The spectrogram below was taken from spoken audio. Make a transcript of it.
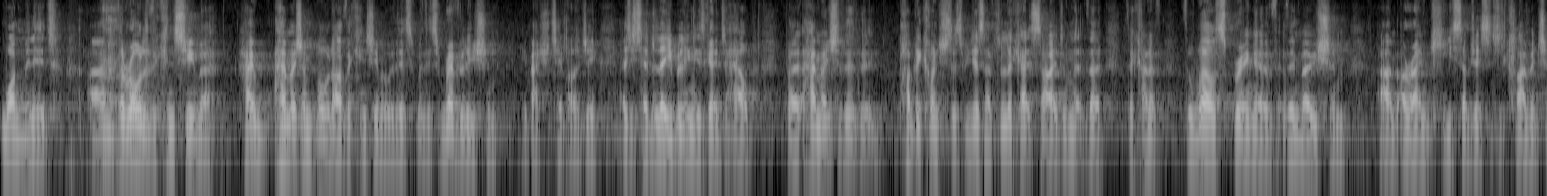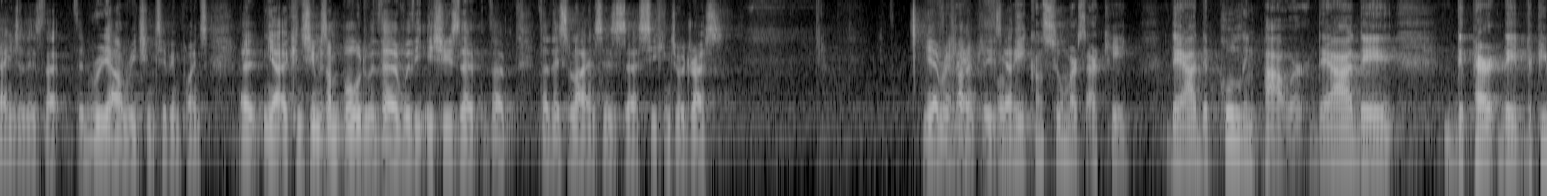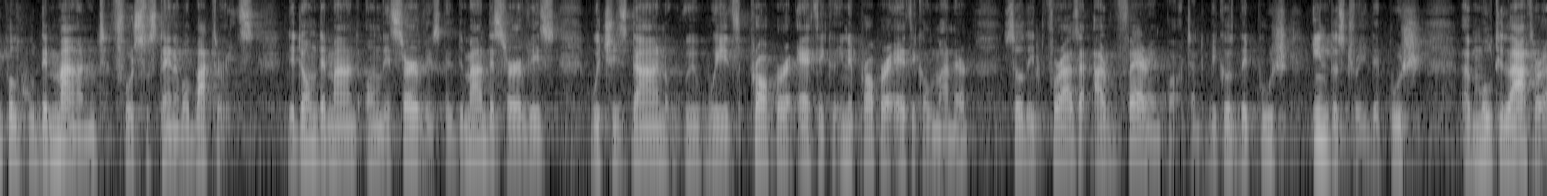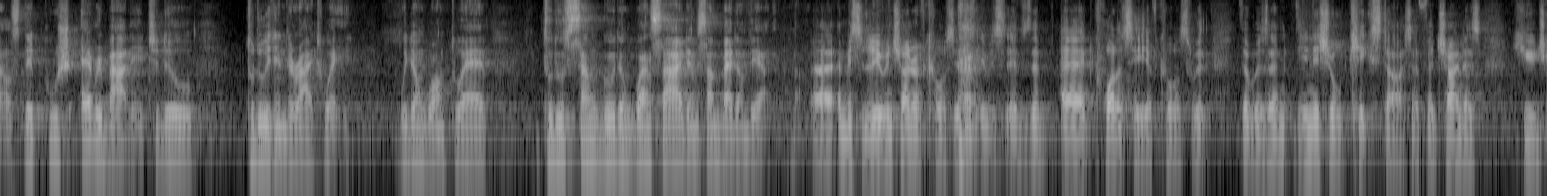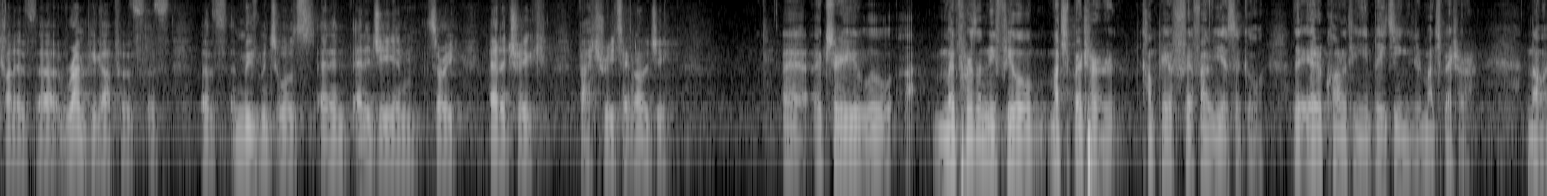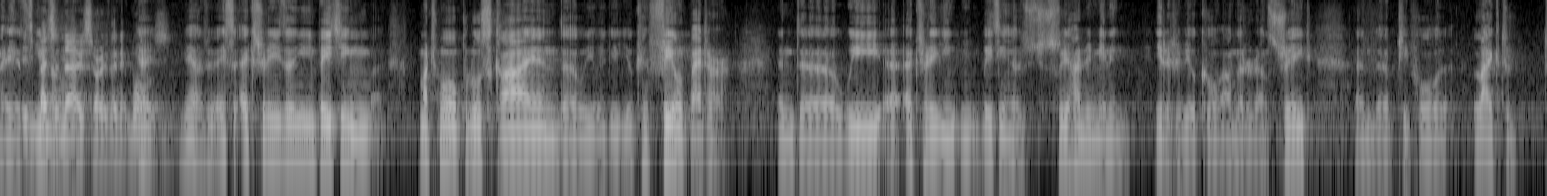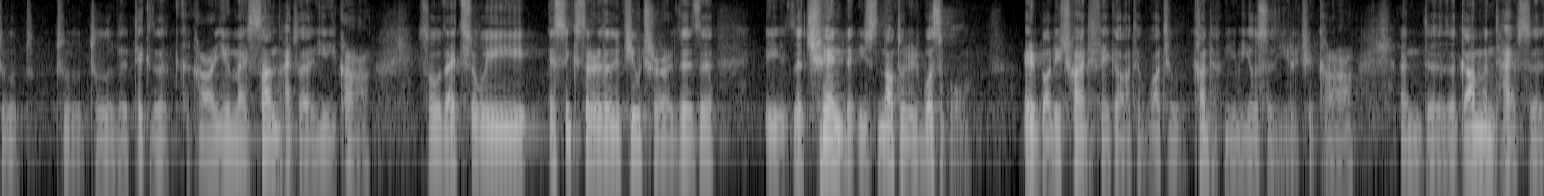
one minute, um, the role of the consumer. How, how much on board are the consumer with this, with this revolution in battery technology? As you said, labeling is going to help, but how much of the, the public consciousness, we just have to look outside and the, the kind of the wellspring of, of emotion um, around key subjects such as climate change that is that, that really are reaching tipping points. Uh, you know, are consumers on board with the, with the issues that, that, that this alliance is uh, seeking to address? Yeah, Riccardo, please. For yes. me, consumers are key. They are the pulling power. They are the the, the, the, people who demand for sustainable batteries. They don't demand only service, they demand the service which is done with, with proper ethic, in a proper ethical manner. So that for us are very important because they push industry, they push uh, multilaterals, they push everybody to do, to do it in the right way. We don't want to have to do some good on one side and some bad on the other. Uh, and Mr. Liu in China, of course, it was, it was, it was the air quality, of course, with, that was an, the initial kickstarter for China's huge kind of uh, ramping up of, of, of a movement towards en energy and, sorry, electric battery technology. Uh, actually, well, I personally feel much better compared to five years ago. The air quality in Beijing is much better now. It's better know, now, sorry, than it was. Yeah, yeah it's actually in Beijing, much more blue sky and uh, we, you can feel better. And uh, we uh, actually in, in Beijing, 300 million electric vehicle on the, the street, and uh, people like to, to, to, to, to take the car. Even my son has a e-car. So that's we, I think that the future, the, the trend is not reversible everybody try to figure out what kind of use the electric car, and uh, the government has uh,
